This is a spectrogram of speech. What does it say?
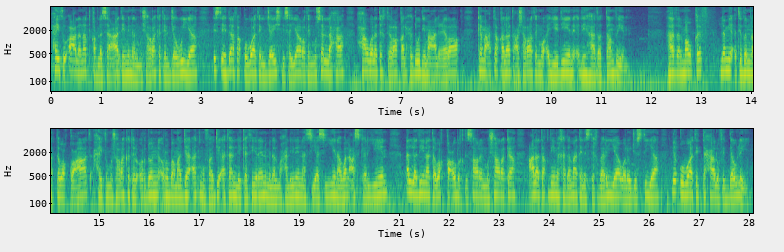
حيث أعلنت قبل ساعات من المشاركة الجوية استهداف قوات الجيش لسيارة مسلحة حاولت اختراق الحدود مع العراق كما اعتقلت عشرات المؤيدين لهذا التنظيم. هذا الموقف لم يأتي ضمن التوقعات حيث مشاركة الأردن ربما جاءت مفاجئة لكثير من المحللين السياسيين والعسكريين الذين توقعوا باقتصار المشاركة على تقديم خدمات استخبارية ولوجستية لقوات التحالف الدولي.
